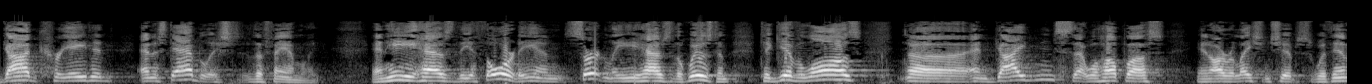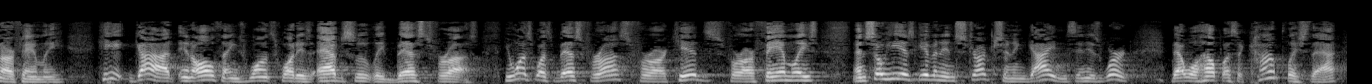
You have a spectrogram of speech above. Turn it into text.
God created and established the family. And He has the authority and certainly He has the wisdom to give laws uh, and guidance that will help us in our relationships within our family. He, God, in all things, wants what is absolutely best for us. He wants what's best for us, for our kids, for our families. And so He has given instruction and guidance in His Word that will help us accomplish that.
